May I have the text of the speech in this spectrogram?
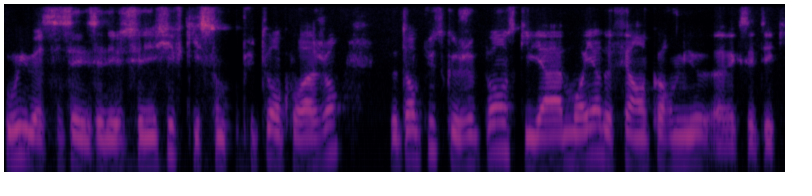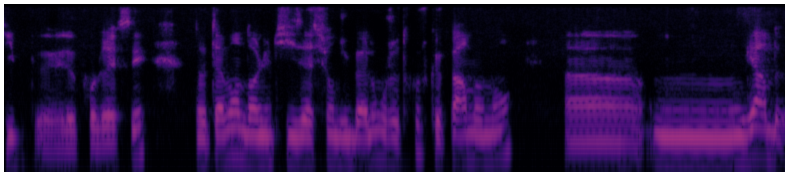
oui, bah, c'est des, des, chiffres qui sont plutôt encourageants, d'autant plus que je pense qu'il y a moyen de faire encore mieux avec cette équipe et de progresser, notamment dans l'utilisation du ballon. Je trouve que par moment, euh, on garde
